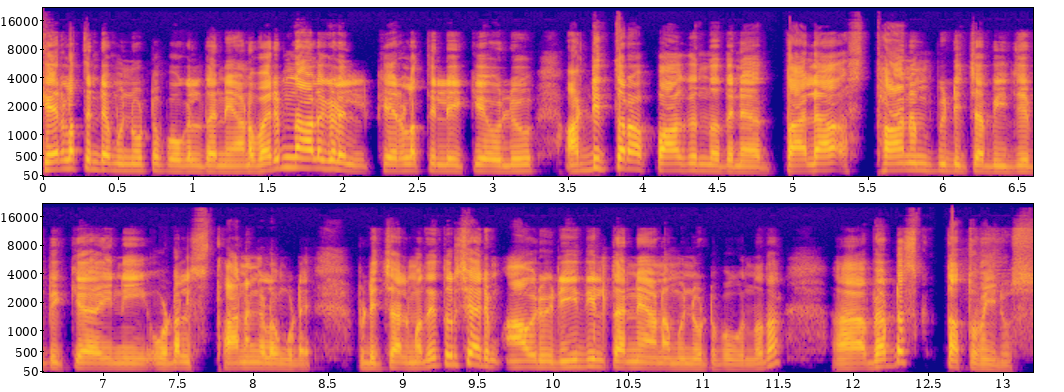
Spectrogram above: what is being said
കേരളത്തിന്റെ മുന്നോട്ട് പോകൽ തന്നെയാണ്. വരും നാളുകളിൽ കേരളത്തിലേക്ക് ഒരു അടിത്തറ പാകുന്നതിന് തല സ്ഥാനം പിടിച്ച ബി ജെ പിക്ക് ഇനി ഉടൽ സ്ഥാനങ്ങളും കൂടെ പിടിച്ചാൽ മതി. തീർച്ചയായിട്ടും ആ ഒരു രീതിയിൽ തന്നെയാണ് മുന്നോട്ട് പോകുന്നത്. Web desk Tatwamayi news.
